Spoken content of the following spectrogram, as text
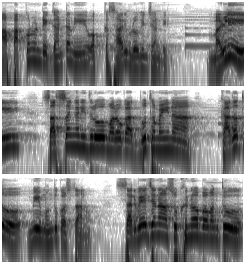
ఆ పక్క నుండి గంటని ఒక్కసారి మ్రోగించండి. మళ్ళీ సత్సంగ నిధిలో మరొక అద్భుతమైన కథతో మీ ముందుకు వస్తాను సర్వేజన సుఖినోభవంతు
